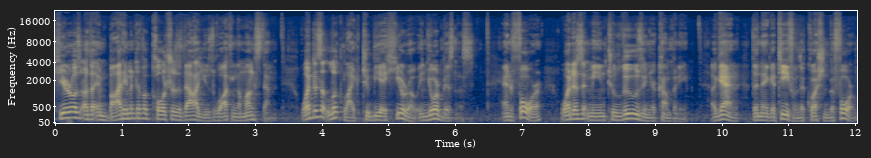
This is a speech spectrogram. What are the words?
Heroes are the embodiment of a culture's values walking amongst them. What does it look like to be a hero in your business? And four, what does it mean to lose in your company? Again, the negative of the question before.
